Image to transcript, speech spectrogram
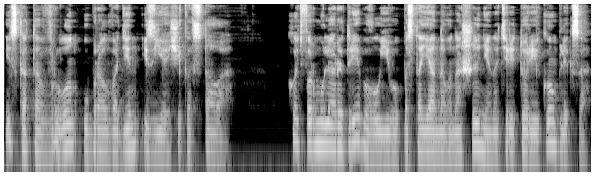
и, скотав в рулон, убрал в один из ящиков стола. Хоть формуляр и требовал его постоянного ношения на территории комплекса,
